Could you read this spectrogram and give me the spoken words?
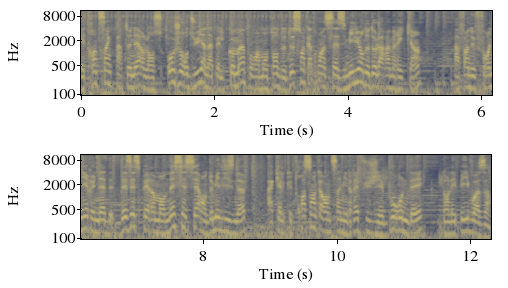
et 35 partenaires lancent aujourd'hui un appel commun pour un montant de 296 millions de dollars américains afin de fournir une aide désespérément nécessaire en 2019 à quelques 345 000 réfugiés burundais dans les pays voisins.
